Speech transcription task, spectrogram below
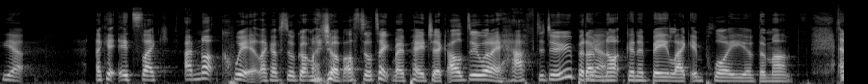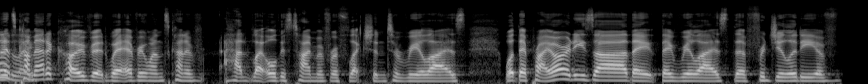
Yeah. Okay, it's like I'm not quit. Like I've still got my job. I'll still take my paycheck. I'll do what I have to do, but Yeah. I'm not going to be like employee of the month. And it's come out of COVID where everyone's kind of had like all this time of reflection to realize what their priorities are. They they realize the fragility of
